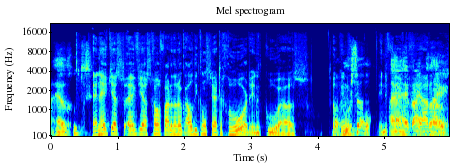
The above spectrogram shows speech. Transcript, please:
heel goed. En heeft jouw, heeft jouw schoonvader dan ook al die concerten gehoord in het Koerhuis? Dat moest wel. In de hij, hij,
